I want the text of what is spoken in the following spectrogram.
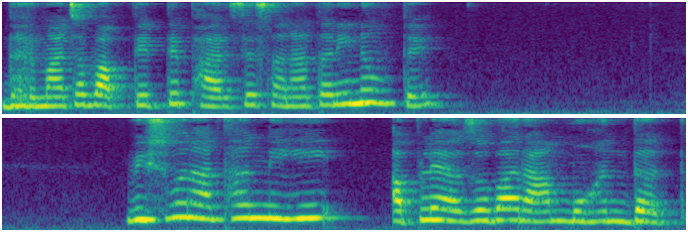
धर्माच्या बाबतीत ते फारसे सनातनी नव्हते विश्वनाथांनीही आपले आजोबा राम मोहन दत्त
